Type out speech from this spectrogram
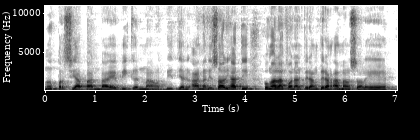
nu persiapan bae pikeun maut. Bitian amali solihati ku ngalakonan pirang-pirang amal soleh.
